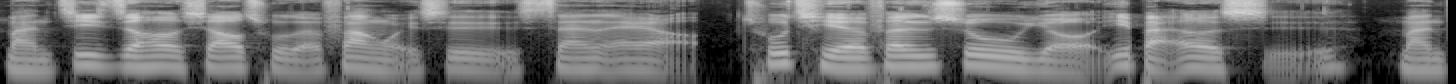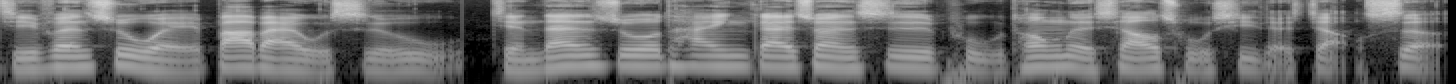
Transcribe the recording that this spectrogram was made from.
满级之后消除的范围是三 L，初期的分数有一百二十，满级分数为八百五十五。简单说，它应该算是普通的消除系的角色。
